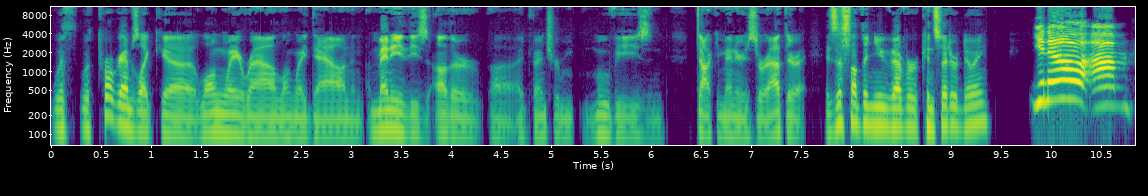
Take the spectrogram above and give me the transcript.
with with programs like uh, Long Way Around, Long Way Down, and many of these other uh, adventure movies and documentaries that are out there, is this something you've ever considered doing? You know, um,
